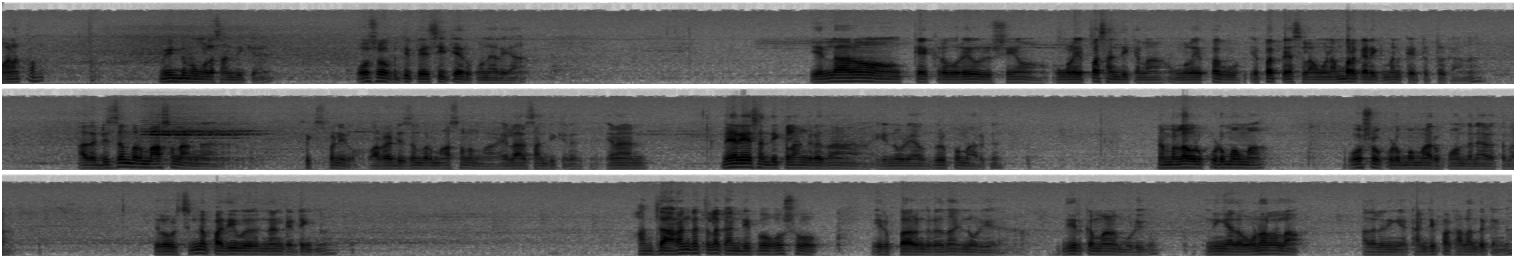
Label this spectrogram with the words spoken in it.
வணக்கம். மீண்டும் உங்களை சந்திக்கிறேன். ஓஷோவை பற்றி பேசிகிட்டே இருக்கோம் நிறையா. எல்லாரும் கேட்குற ஒரே ஒரு விஷயம் உங்களை எப்போ சந்திக்கலாம் உங்களை எப்போ எப்போ பேசலாம் உங்கள் நம்பர் கிடைக்குமான்னு கேட்டுட்ருக்காங்க. அதை டிசம்பர் மாதம் நாங்கள் ஃபிக்ஸ் பண்ணிடுவோம். வர டிசம்பர் மாதம் நம்ம எல்லோரும் சந்திக்கிறது ஏன்னா நேரையே சந்திக்கலாங்கிறது தான் என்னுடைய விருப்பமாக இருக்குது நம்மெல்லாம் ஒரு குடும்பமாக ஓஷோ குடும்பமாக இருப்போம் அந்த நேரத்தில். இதில் ஒரு சின்ன பதிவு என்னன்னு கேட்டிங்கன்னா அந்த அரங்கத்தில் கண்டிப்பாக ஓஷோ இருப்பாருங்கிறது தான் என்னுடைய தீர்க்கமான முடிவு. நீங்கள் அதை உணரலாம். அதில் நீங்கள் கண்டிப்பாக கலந்துக்கங்க.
